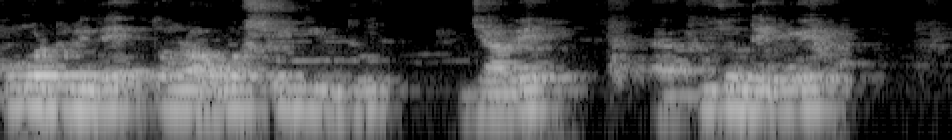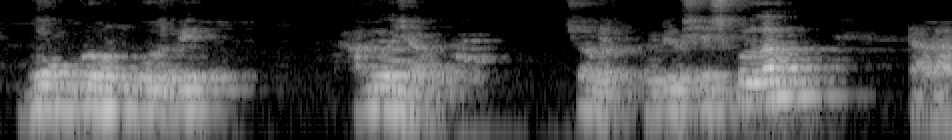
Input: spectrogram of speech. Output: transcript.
কুমোরটুলিতে। তোমরা অবশ্যই কিন্তু যাবে পুজো দেখবে, ভোগ গ্রহণ করবে। আমিও যাব। চলো ভিডিও শেষ করলাম। টাটা।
